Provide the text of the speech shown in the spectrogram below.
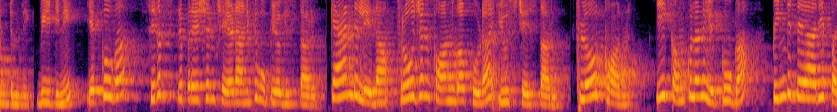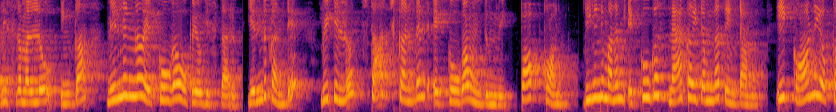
ఉంటుంది. వీటిని ఎక్కువగా సిరప్స్ ప్రిపరేషన్ చేయడానికి ఉపయోగిస్తారు. క్యాండ్ లేదా ఫ్రోజన్ కార్న్గా కూడా యూస్ చేస్తారు. ఫ్లోర్ కార్న్ ఈ కంకులను ఎక్కువగా పిండి తయారీ పరిశ్రమల్లో ఇంకా మిల్లింగ్లో ఎక్కువగా ఉపయోగిస్తారు. ఎందుకంటే వీటిల్లో స్టార్చ్ కంటెంట్ ఎక్కువగా ఉంటుంది. పాప్కార్న్ దీనిని మనం ఎక్కువగా స్నాక్ ఐటమ్గా తింటాము. ఈ కార్న్ యొక్క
